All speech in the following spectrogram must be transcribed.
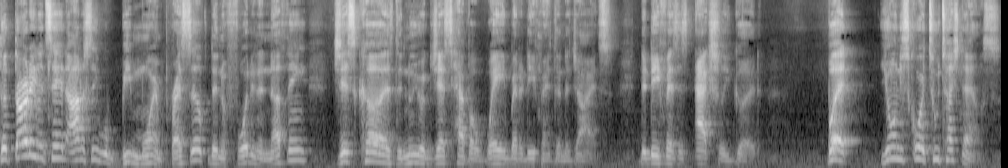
The 30 to 10 honestly will be more impressive than the 40 to nothing just because the New York Jets have a way better defense than the Giants. The defense is actually good. But you only scored two touchdowns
